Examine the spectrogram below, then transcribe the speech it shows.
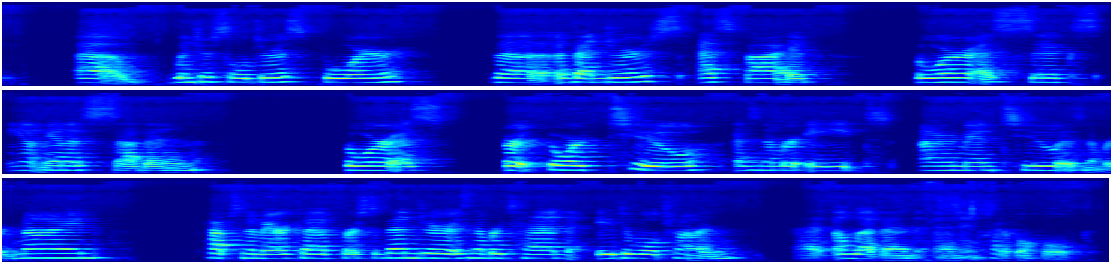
uh, Winter Soldiers as 4, the Avengers as 5, Thor as 6, Ant-Man as 7, Thor as or Thor 2 as number 8, Iron Man 2 as number 9, Captain America First Avenger is number 10, Age of Ultron at 11, and Incredible Hulk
